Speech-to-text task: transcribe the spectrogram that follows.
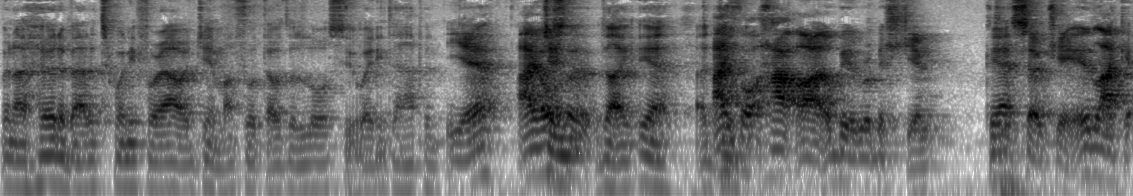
when I heard about a 24 hour gym, I thought that was a lawsuit waiting to happen. Yeah, I Gen- also like, yeah. I did. thought how oh, it'll be a rubbish gym because Yeah. it's so cheap. It, like I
